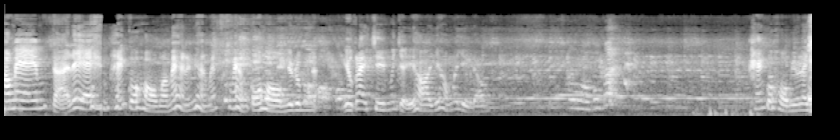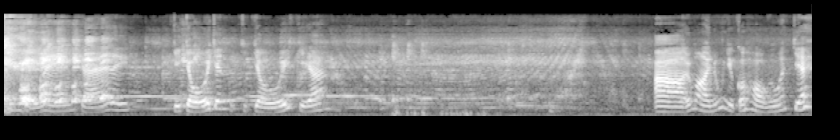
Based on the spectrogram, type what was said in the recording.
Không em kệ đấy em. Tháng cô hồn mà mấy thằng mấy thằng mấy, mấy thằng cô hồn vô room vô cái livestream với chị thôi chứ không có gì đâu. Tháng cô hồn vô livestream chị mà em kệ đi. Chị chửi chứ chị chửi chị đó. Ờ à, đúng rồi đúng nhiều cô hồn luôn á. Chế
